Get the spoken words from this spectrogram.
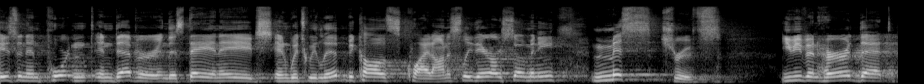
is an important endeavor in this day and age in which we live because, quite honestly, there are so many mistruths. You've even heard that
